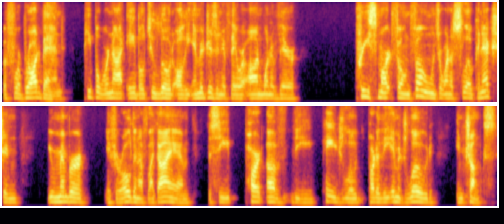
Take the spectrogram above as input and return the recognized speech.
before broadband, people were not able to load all the images, and if they were on one of their pre-smartphone phones or on a slow connection, you remember if you're old enough like I am to see part of the page load, part of the image load in chunks.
